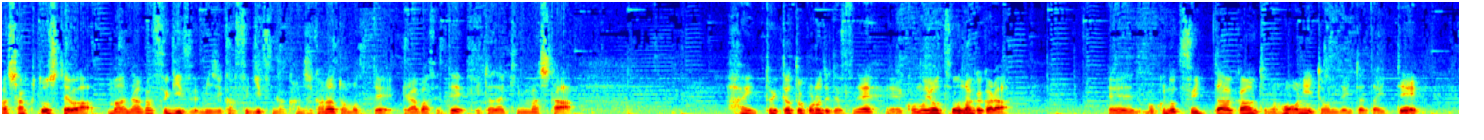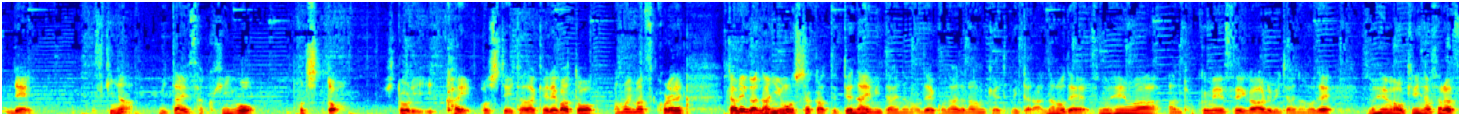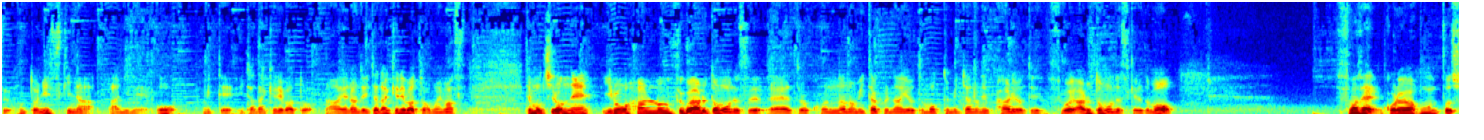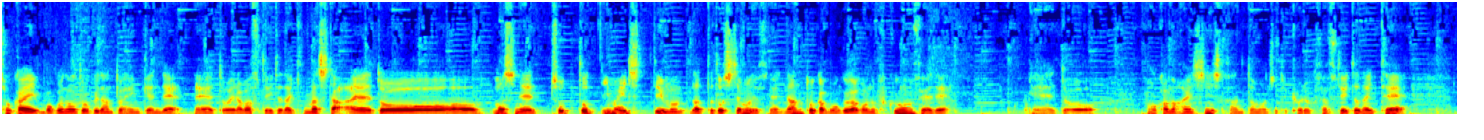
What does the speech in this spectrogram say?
まあ、尺としてはまあ長すぎず短すぎずな感じかなと思って選ばせていただきました。はい、といったところでですね、えこの4つの中から、えー、僕の Twitter アカウントの方に飛んでいただいて、で、好きな見たい作品をポチッと1人1回押していただければと思います。これ、誰が何を押したかって出ないみたいなので、この間のアンケート見たら。なので、その辺はあの匿名性があるみたいなので、その辺はお気になさらず、本当に好きなアニメを見ていただければと、あ選んでいただければと思います。でもちろんね、異論反論すごいあると思うんです。えっ、ー、と、こんなの見たくないよってもっと見たのにパリオってすごいあると思うんですけれども、すいません。これは本当初回僕の独断と偏見で、えーと、選ばせていただきました。えっ、ー、と、もしね、ちょっといまいちっていうものだったとしてもですね、なんとか僕がこの副音声で、えっ、ー、と、他の配信者さんともちょっと協力させていただいて、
